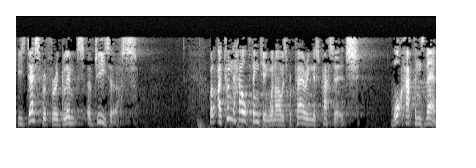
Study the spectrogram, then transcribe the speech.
He's desperate for a glimpse of Jesus. But I couldn't help thinking when I was preparing this passage, what happens then,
